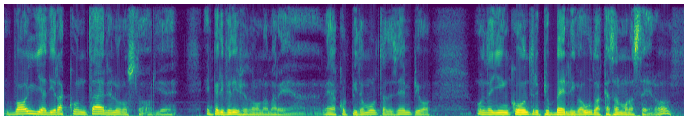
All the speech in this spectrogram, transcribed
voglia di raccontare le loro storie. In periferia c'è sono una marea. A me ha colpito molto, ad esempio, uno degli incontri più belli che ho avuto a casa al monastero,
